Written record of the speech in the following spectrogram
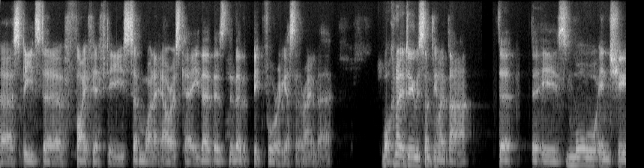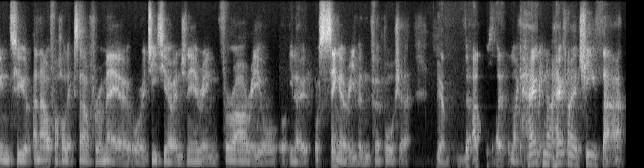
uh, Speedster, 550, 718 RSK. They're, they're the big four, I guess, that are out there. What can I do with something like that that that is more in tune to an Alfaholics Alfa Romeo or a GTO engineering Ferrari or, or you know or Singer even for Porsche. Yeah. Like how can I how can I achieve that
